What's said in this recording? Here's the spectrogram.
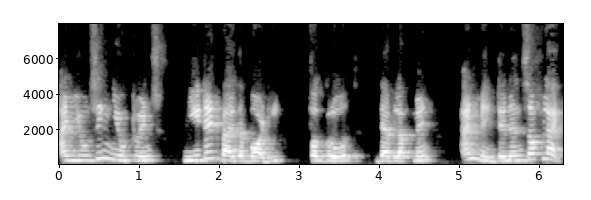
and using nutrients needed by the body for growth, development and maintenance of life.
